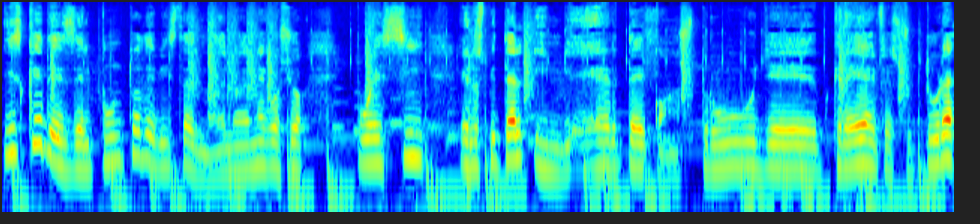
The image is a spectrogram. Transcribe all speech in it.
Y es que desde el punto de vista del modelo de negocio, pues sí, el hospital invierte, construye, crea infraestructura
